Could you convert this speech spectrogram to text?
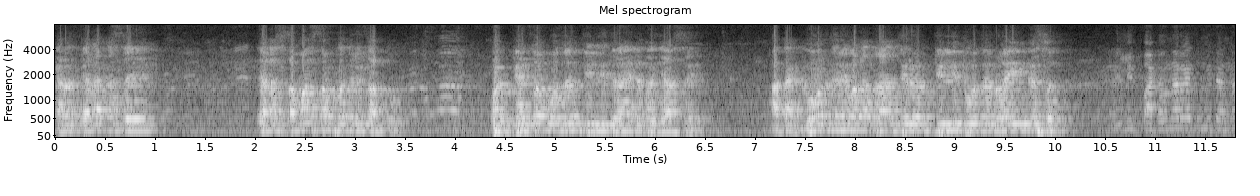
कारण त्याला कसं आहे त्याला समाज संपला तरी चालतो. पण त्याचं वजन दिल्लीत राहिलं पाहिजे असं आहे. आता गोरगरिबाला त्रास दिलं दिल्लीत वजन राहील कसं? दिल्लीत पाठवणार आहे तुम्ही त्यांना?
